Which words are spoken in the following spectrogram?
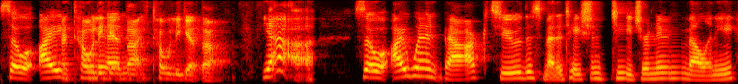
So I, I totally then, get that. Totally get that. Yeah. So I went back to this meditation teacher named Melanie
